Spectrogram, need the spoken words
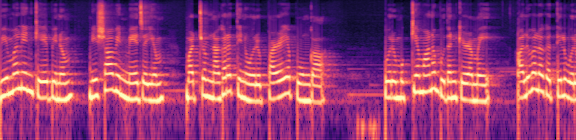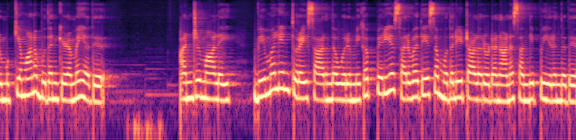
விமலின் கேபினும் நிஷாவின் மேஜையும் மற்றும் நகரத்தின் ஒரு பழைய பூங்கா. ஒரு முக்கியமான புதன்கிழமை. அலுவலகத்தில் ஒரு முக்கியமான புதன்கிழமை அது. அன்று மாலை விமலின் துறை சார்ந்த ஒரு மிகப்பெரிய சர்வதேச முதலீட்டாளருடனான சந்திப்பு இருந்தது.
